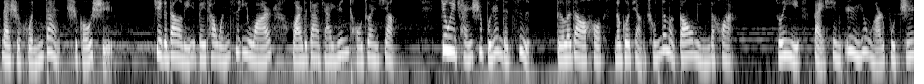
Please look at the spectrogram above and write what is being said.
那是混蛋，是狗屎。这个道理被他文字一玩，玩得大家晕头转向。这位禅师不认得字，得了道后能够讲出那么高明的话，所以百姓日用而不知。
